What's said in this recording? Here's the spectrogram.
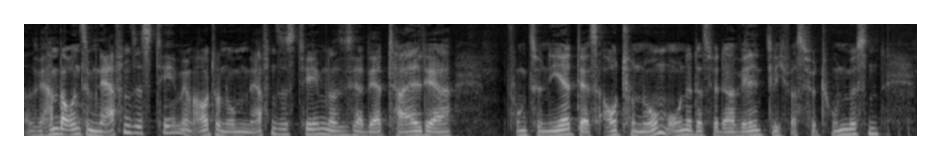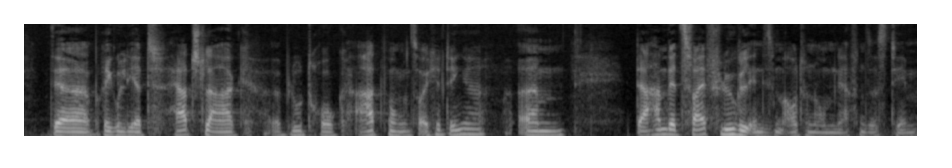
Also wir haben bei uns im Nervensystem, im autonomen Nervensystem, das ist ja der Teil, der funktioniert, der ist autonom, ohne dass wir da willentlich was für tun müssen. Der reguliert Herzschlag, äh, Blutdruck, Atmung und solche Dinge. Ähm, da haben wir zwei Flügel in diesem autonomen Nervensystem.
